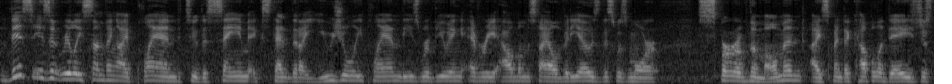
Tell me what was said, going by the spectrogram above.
This isn't really something I planned to the same extent that I usually plan these reviewing every album style videos. This was more spur of the moment. I spent a couple of days just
